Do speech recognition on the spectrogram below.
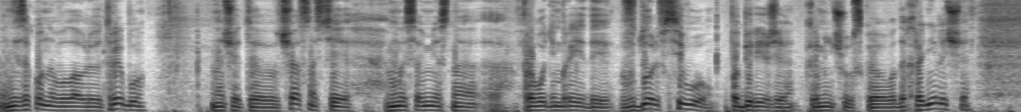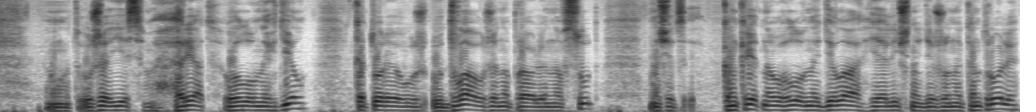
незаконно вылавливают рыбу. Значит, э, в частности, мы совместно э, проводим рейды вдоль всего побережья Кременчугского водохранилища. Вот, уже есть ряд уголовных дел, которые уж- два уже направлено в суд. Значит, конкретно уголовные дела я лично держу на контроле.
